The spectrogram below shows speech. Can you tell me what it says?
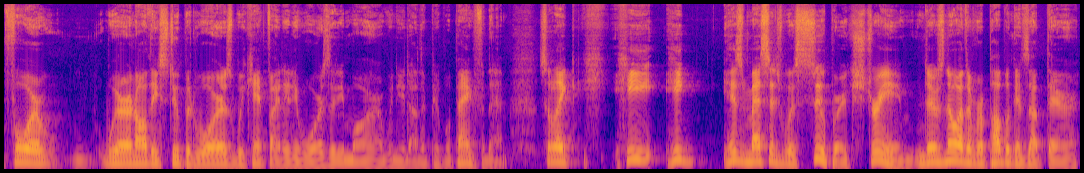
four, we're in all these stupid wars. We can't fight any wars anymore. We need other people paying for them. So like he he his message was super extreme. There's no other Republicans up there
